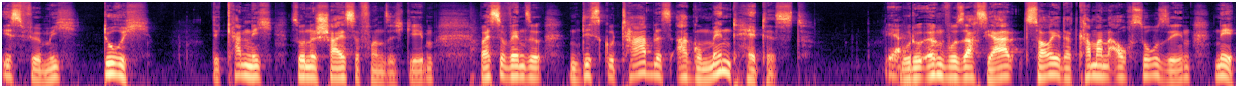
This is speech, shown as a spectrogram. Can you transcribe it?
ist für mich durch. Die kann nicht so eine Scheiße von sich geben. Weißt du, wenn du ein diskutables Argument hättest, Ja. wo du irgendwo sagst, ja, sorry, das kann man auch so sehen. Nee,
